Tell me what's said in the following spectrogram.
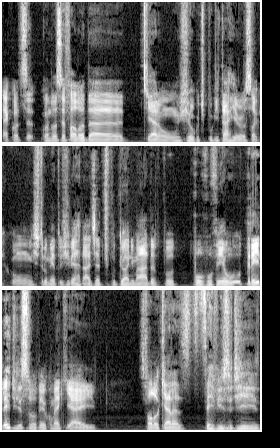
É, quando você, quando você falou da que era um jogo tipo Guitar Hero, só que com instrumentos de verdade, já tipo deu animada, pô, pô, vou ver o trailer disso, vou ver como é que é. E você falou que era serviço de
